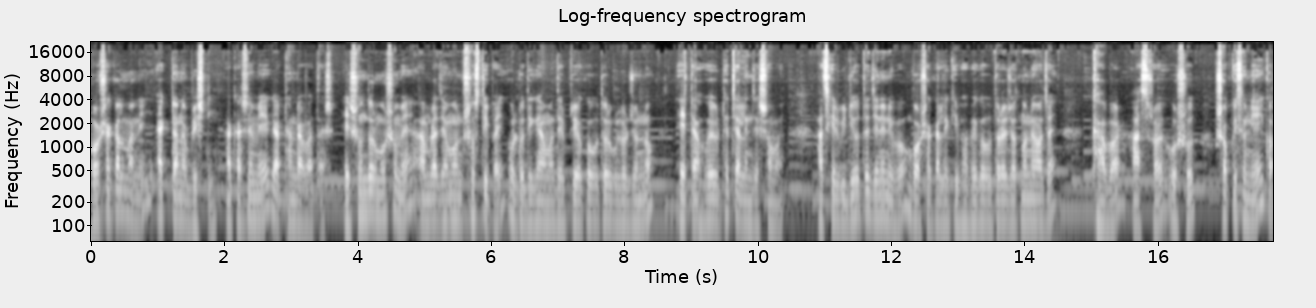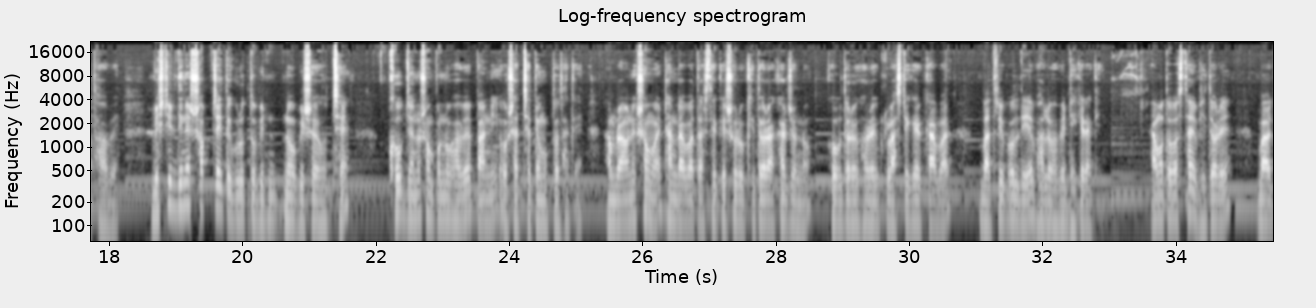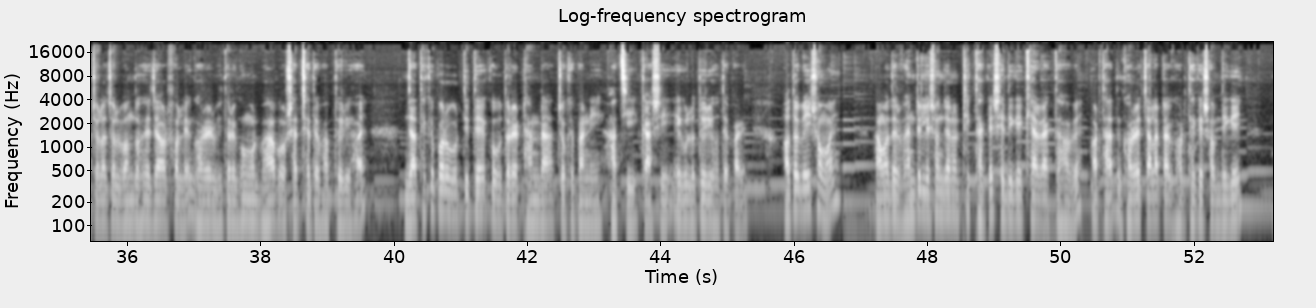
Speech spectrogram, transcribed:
বর্ষাকাল মানেই একটানা বৃষ্টি, আকাশে মেঘ আর ঠান্ডা বাতাস। এই সুন্দর মৌসুমে আমরা যেমন স্বস্তি পাই, উল্টো দিকে আমাদের প্রিয় কবুতরগুলোর জন্য এটা হয়ে ওঠে চ্যালেঞ্জের সময়। আজকের ভিডিওতে জেনে নিব বর্ষাকালে কীভাবে কবুতরের যত্ন নেওয়া যায়, খাবার, আশ্রয়, ওষুধ সব কিছু নিয়েই কথা হবে। বৃষ্টির দিনের সবচাইতে গুরুত্বপূর্ণ বিষয় হচ্ছে, খুব যেন সম্পূর্ণভাবে পানি ও স্যাঁতস্যাঁতে মুক্ত থাকে। আমরা অনেক সময় ঠান্ডা বাতাস থেকে সুরক্ষিত রাখার জন্য কবুতরের ঘরে প্লাস্টিকের কাবার বা ত্রিপল দিয়ে ভালোভাবে ঢেকে রাখি। এমত অবস্থায় ভিতরে বায়ু চলাচল বন্ধ হয়ে যাওয়ার ফলে ঘরের ভিতরে ঘুমুট ভাব ও স্যাঁতস্যাঁতে ভাব তৈরি হয়, যা থেকে পরবর্তীতে কবুতরের ঠান্ডা, চোখে পানি, হাঁচি, কাশি এগুলো তৈরি হতে পারে। অতএব এই সময় আমাদের ভেন্টিলেশন যেন ঠিক থাকে, সেদিকে খেয়াল রাখতে হবে। অর্থাৎ ঘরের চালাটা ঘর থেকে সব দিকেই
